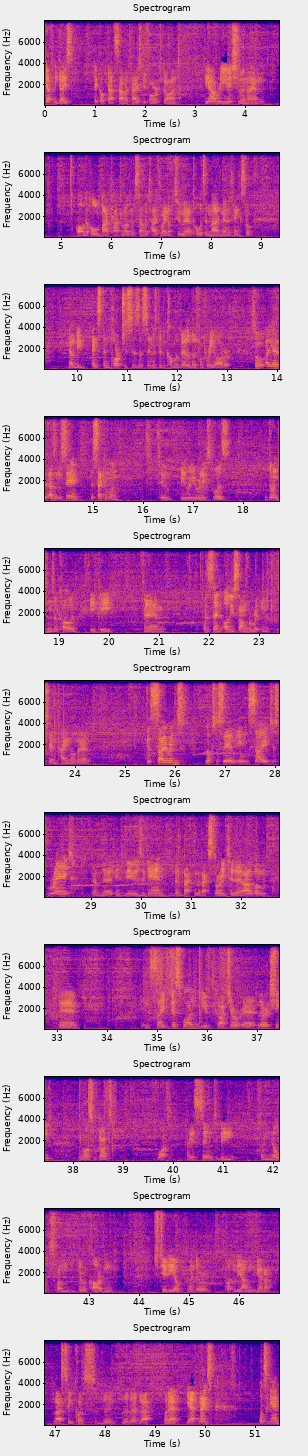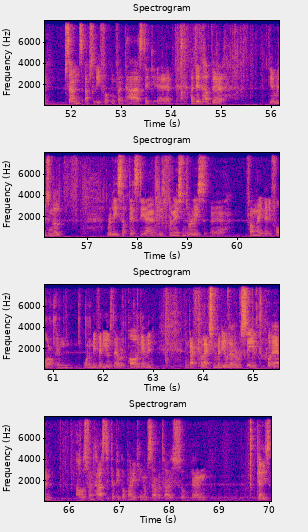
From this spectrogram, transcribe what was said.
definitely, guys, pick up that Savatage before it's gone. They are reissuing um, all the whole back catalogue of Savatage right up to uh, Poets and Madmen, I think. So there'll be instant purchases as soon as they become available for pre-order. So uh, yeah, as I was saying, the second one to be re-released was the Dungeons are Calling EP. Um, as I said, all these songs were written at the same time of uh, the Sirens. Looks the same inside, just red. The interviews again, the back to the backstory to the album. Um, inside this one, you've got your uh, lyric sheet. You've also got what I assume to be some notes from the recording studio when they were putting the album together. Last two cuts, blah blah blah. But uh, yeah, nice. Once again, sounds absolutely fucking fantastic. Uh, I did have the the original release of this, the uh, Music for Nations release uh, from 1984 in one of my videos there with Paul Giving in that collection video that I received. But um, oh, was fantastic to pick up anything on Savatage. So um, guys,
